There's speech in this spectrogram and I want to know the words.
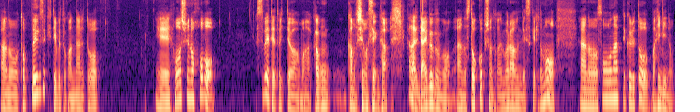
あの、トップエグゼクティブとかになると、えー、報酬のほぼ全てと言っては、まあ、過言かもしれませんが、かなり大部分を、あの、ストックオプションとかでもらうんですけれども、あの、そうなってくると、まあ、日々の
